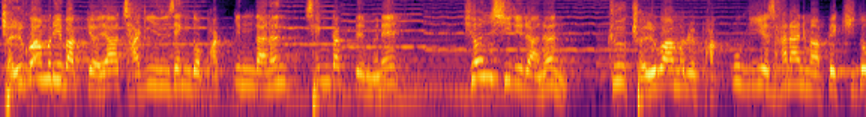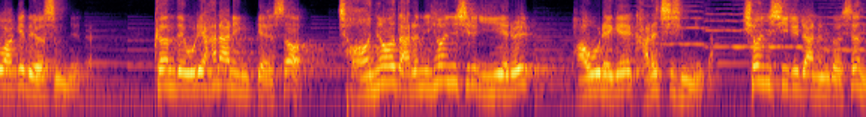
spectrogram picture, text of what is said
결과물이 바뀌어야 자기 인생도 바뀐다는 생각 때문에 현실이라는 그 결과물을 바꾸기 위해서 하나님 앞에 기도하게 되었습니다. 그런데 우리 하나님께서 전혀 다른 현실 이해를 바울에게 가르치십니다. 현실이라는 것은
